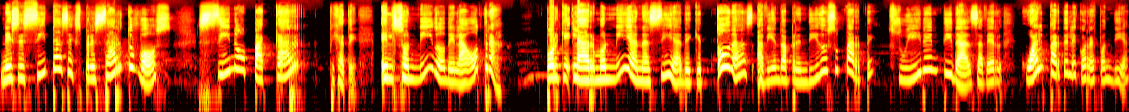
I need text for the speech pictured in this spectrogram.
Necesitas expresar tu voz sin opacar, fíjate, el sonido de la otra. Porque la armonía nacía de que todas, habiendo aprendido su parte, su identidad, saber cuál parte le correspondía,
